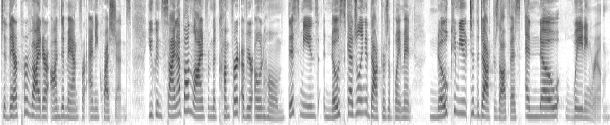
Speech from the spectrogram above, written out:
to their provider on demand for any questions. You can sign up online from the comfort of your own home. This means no scheduling a doctor's appointment, no commute to the doctor's office, and no waiting room.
